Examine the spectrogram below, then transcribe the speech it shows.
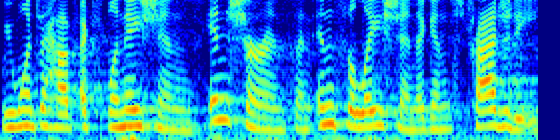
We want to have explanations, insurance, and insulation against tragedy.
